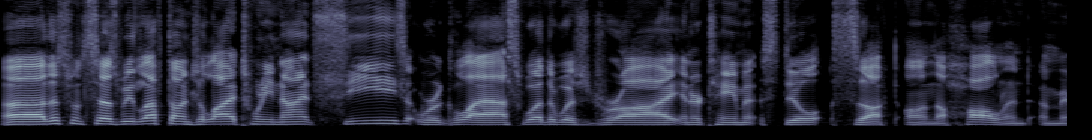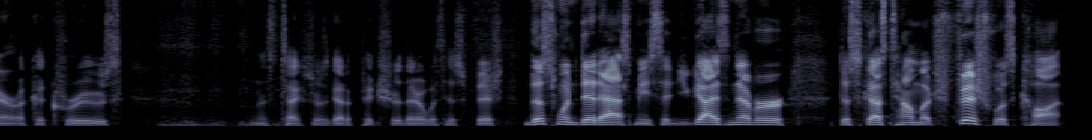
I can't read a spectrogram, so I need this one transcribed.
Uh, this one says we left on July 29th. Seas were glass. Weather was dry. Entertainment still sucked on the Holland America cruise. And this texter's got a picture there with his fish. This one did ask me. He said, "You guys never discussed how much fish was caught."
